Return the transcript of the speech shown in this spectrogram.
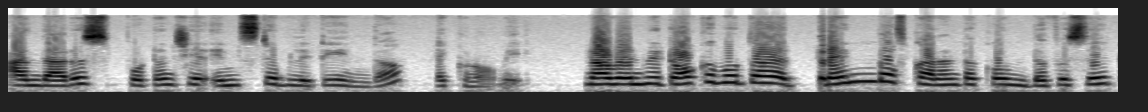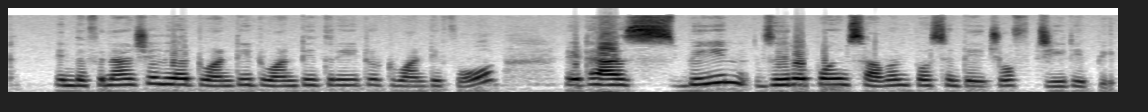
and there is potential instability in the economy Now, when we talk about the trend of current account deficit in the financial year 2023 to 24, it has been 0.7 percentage of GDP.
